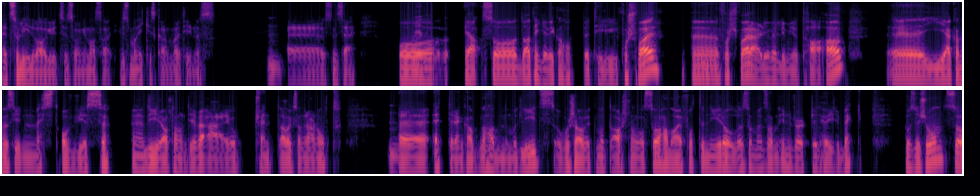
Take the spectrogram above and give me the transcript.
et solid valg ut sesongen, altså, hvis man ikke skal ha Martinez, Mm. uh, syns jeg. Og ja, så da tenker jeg vi kan hoppe til forsvar. Eh, Mm. Forsvar er det jo veldig mye å ta av. Eh, jeg kan jo si den mest obvious dyre alternativet er jo Trent Alexander Arnold. Mm. Eh, etter den kampen han hadde mot Leeds, og for så vidt mot Arsenal også. Han har jo fått en ny rolle som en sånn inverted høyreback-posisjon, så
